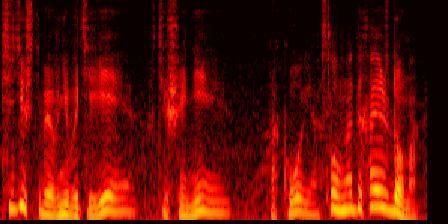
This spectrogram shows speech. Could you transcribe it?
Сидишь тебе в небытие, в тишине, покое, словно отдыхаешь дома –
